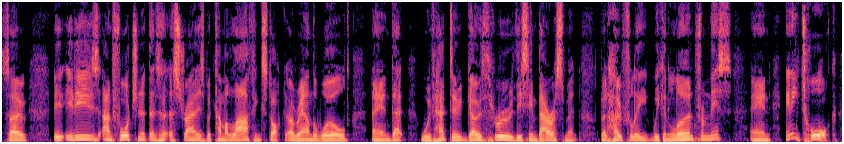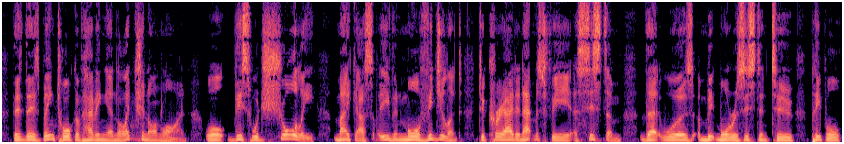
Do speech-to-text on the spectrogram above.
So it, it is unfortunate that Australia has become a laughing stock around the world and that we've had to go through this embarrassment. But hopefully we can learn from this. And any talk, there's, there's been talk of having an election online. Well, this would surely make us even more vigilant to create an atmosphere, a system that was a bit more resistant to people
